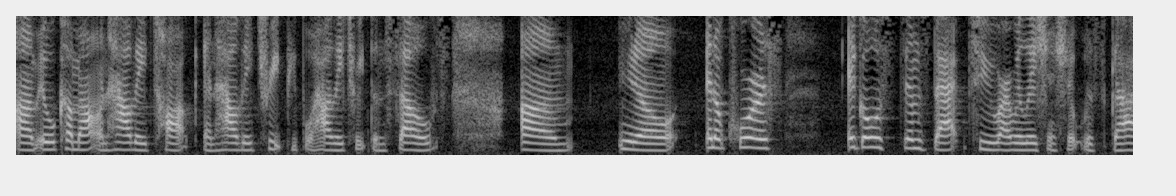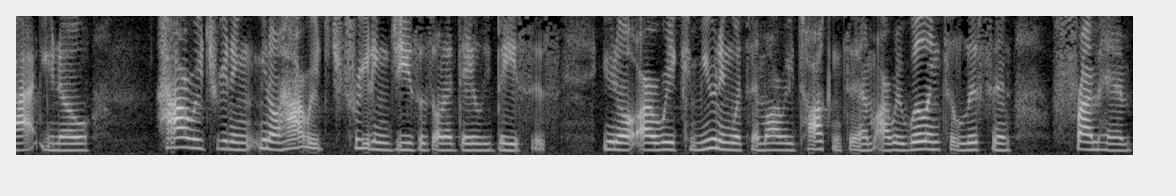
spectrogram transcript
um, it will come out on how they talk and how they treat people, how they treat themselves. Um, you know, and of course, it goes stems back to our relationship with God. You know, how are we treating? You know, how are we treating Jesus on a daily basis? You know, are we communing with him? Are we talking to him? Are we willing to listen from him?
